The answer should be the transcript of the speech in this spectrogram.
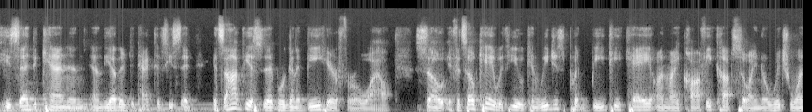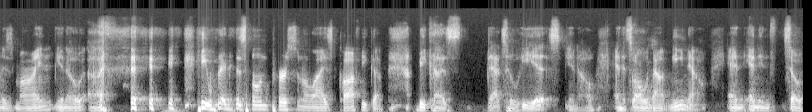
he said to Ken and, and the other detectives, he said, It's obvious that we're going to be here for a while. So if it's okay with you, can we just put BTK on my coffee cup so I know which one is mine? You know, uh, he wanted his own personalized coffee cup because that's who he is, you know, and it's all about me now. And, and in, so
